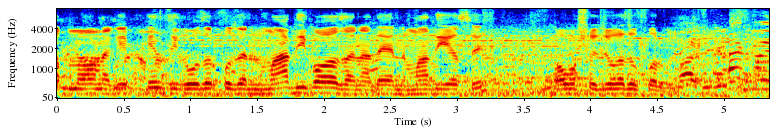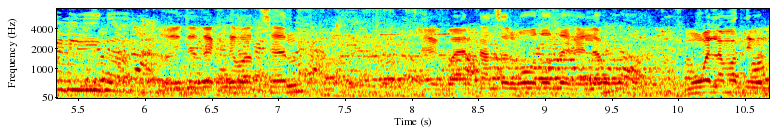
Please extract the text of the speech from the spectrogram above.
আপনারা অনেকে ফেন্সি কবুতর খোঁজেন মাদি পাওয়া যায় না। দেন মাদি আছে। অবশ্যই যোগাযোগ করবেন। তো এই যে দেখতে পাচ্ছেন এক ভাইয়ের কাঁচার কবুতর দেখাইলাম। মোবাইল নাম্বার দিবেন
